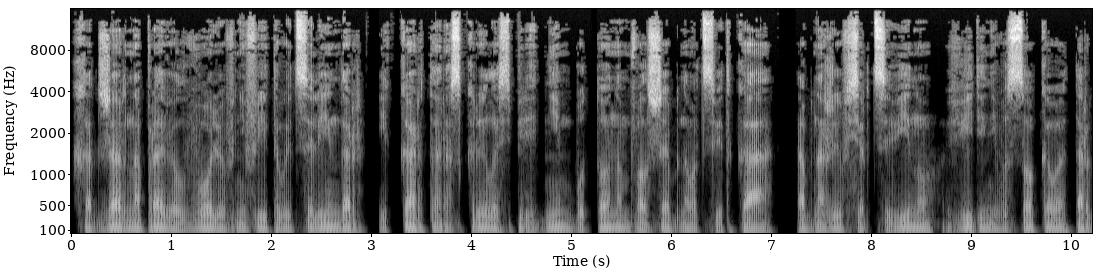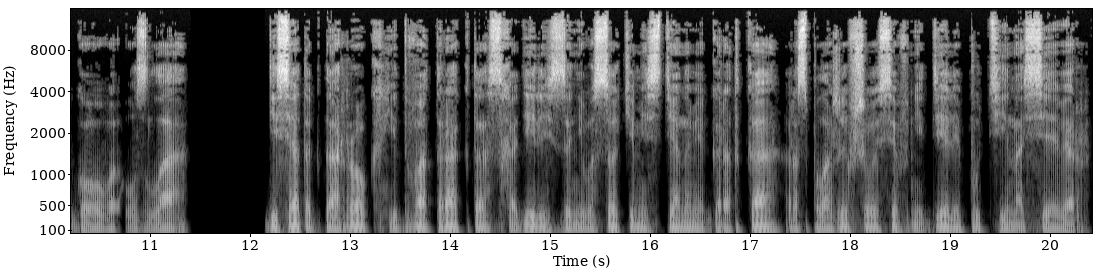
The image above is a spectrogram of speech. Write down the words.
Хаджар направил волю в нефритовый цилиндр, и карта раскрылась перед ним бутоном волшебного цветка, обнажив сердцевину в виде невысокого торгового узла. Десяток дорог и два тракта сходились за невысокими стенами городка, расположившегося в неделе пути на север.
